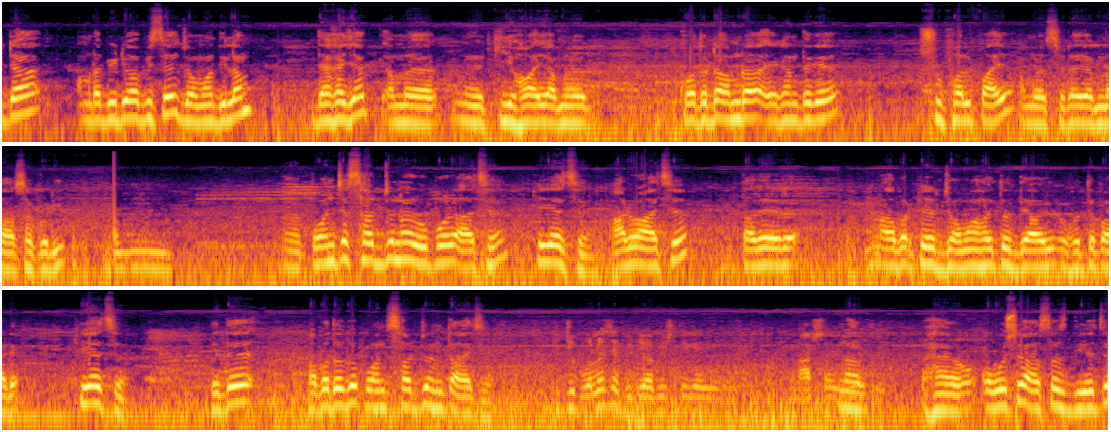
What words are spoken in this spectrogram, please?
এটা, আমরা বিডিও অফিসে জমা দিলাম। দেখা যাক আমরা কি হয়, আমরা কতটা আমরা এখান থেকে সুফল পাই, আমরা সেটাই আমরা আশা করি। পঞ্চাশ ষাট জনের ওপর আছে, ঠিক আছে? আরও আছে, তাদের আবার ফের জমা হয়তো দেওয়া হতে পারে। ঠিক আছে? এতে আপাতত পঞ্চাশ ষাট জন তো আছে। কিছু বলেছে ভিডিও অফিস থেকে? না হ্যাঁ অবশ্যই আশ্বাস দিয়েছে।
